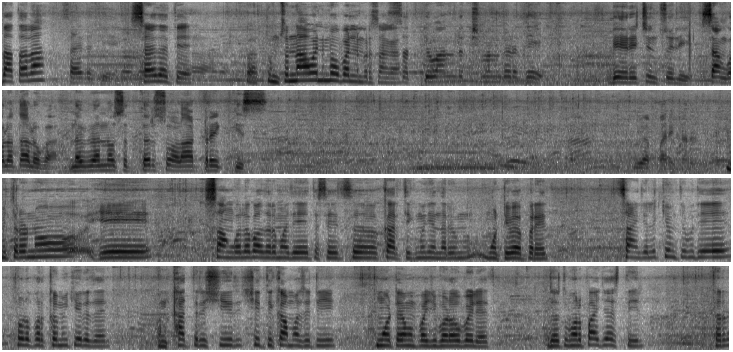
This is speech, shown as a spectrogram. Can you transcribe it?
दाताला? साईड ते साय जाते बरं तुमचं नाव आणि मोबाईल नंबर सांगा. सत्यवान लक्ष्मण गडदे बेहरे चिंचोली सांगोला तालुका नव्याण्णव सत्तर सोळा अठरा एकतीस. व्यापारी करा. मित्रांनो हे सांगोला बाजारामध्ये तसेच कार्तिकमध्ये येणारे मोठे व्यापारी आहेत. सांगितलेल्या किमतीमध्ये थोडंफार कमी केलं जाईल. पण खात्रीशीर शेती कामासाठी मोठ्या मापाची बडाव बैल आहेत. जर तुम्हाला पाहिजे असतील तर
